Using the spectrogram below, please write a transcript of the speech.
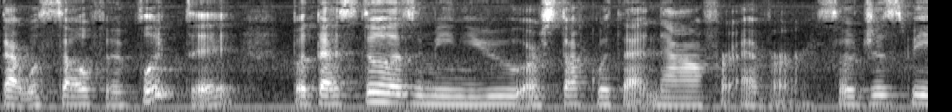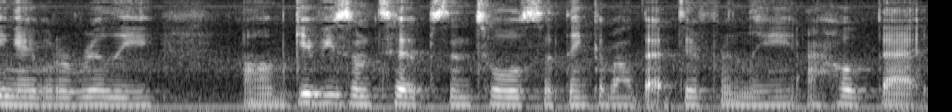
that was self-inflicted but that still doesn't mean you are stuck with that now forever. So just being able to really um, give you some tips and tools to think about that differently i hope that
